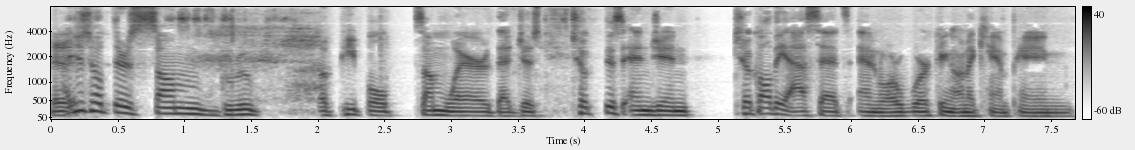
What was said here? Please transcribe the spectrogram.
I just hope there's some group of people somewhere that just took this engine, took all the assets, and were working on a campaign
